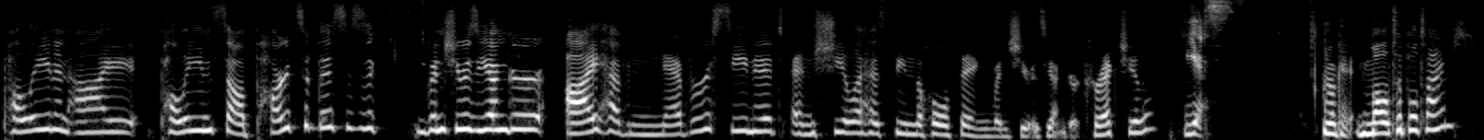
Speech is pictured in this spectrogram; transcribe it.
Pauline and I, Pauline saw parts of this as a, when she was younger. I have never seen it, and Sheila has seen the whole thing when she was younger. Correct, Sheila? Yes. Okay, multiple times.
